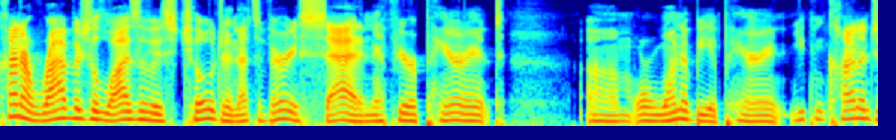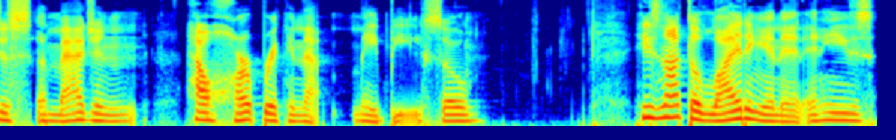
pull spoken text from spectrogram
kind of ravage the lives of his children. That's very sad. And if you're a parent, um, or want to be a parent, you can kind of just imagine how heartbreaking that may be. So he's not delighting in it and he's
